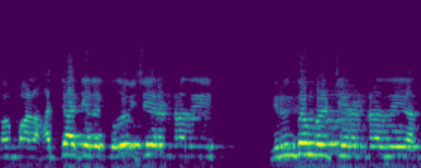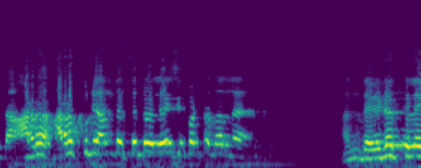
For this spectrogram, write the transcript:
கௌபால ஹஜ்ஜாஜிகளுக்கு உதவி செய்யறது விருந்தோம்பல் செய்யறது அந்த அற அறத்துடைய அந்தஸ்து என்றது லேசிப்பட்டதல்ல அந்த இடத்திலே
